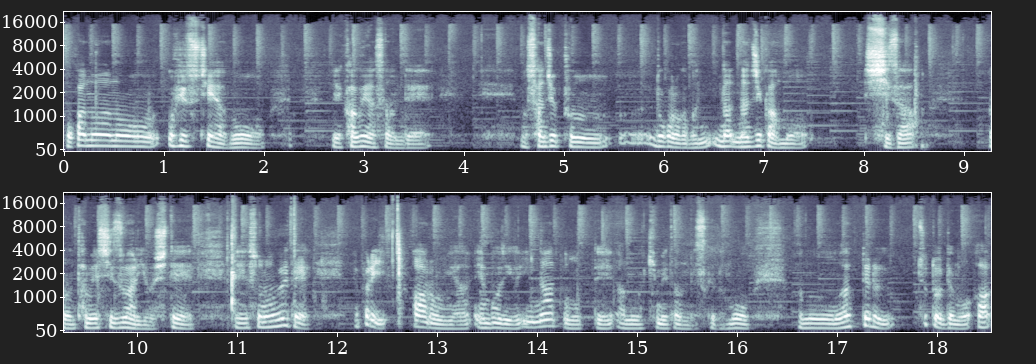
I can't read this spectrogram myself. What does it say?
他のあのオフィスチェアも家具屋さんで30分どころか何時間も試座試し座りをしてその上でやっぱりアーロンやエンボディがいいなと思ってあの決めたんですけどもあの迷ってるちょっとでもあ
